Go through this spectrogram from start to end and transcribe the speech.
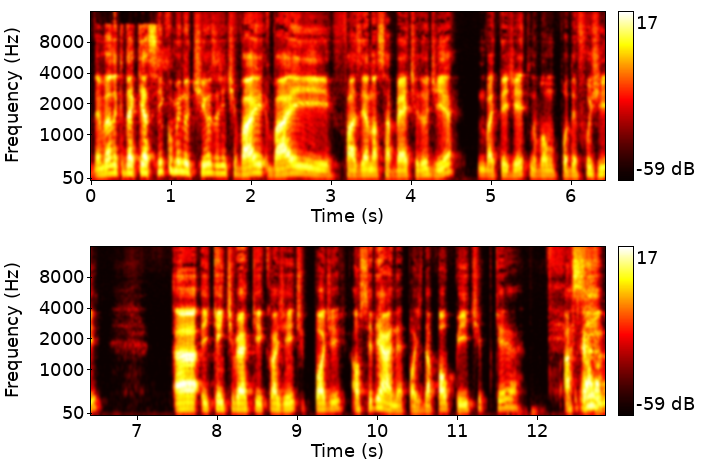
Lembrando que daqui a cinco minutinhos a gente vai, vai fazer a nossa bet do dia. Não vai ter jeito, não vamos poder fugir. Uh, e quem tiver aqui com a gente pode auxiliar, né? Pode dar palpite, porque Assim, Cara,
